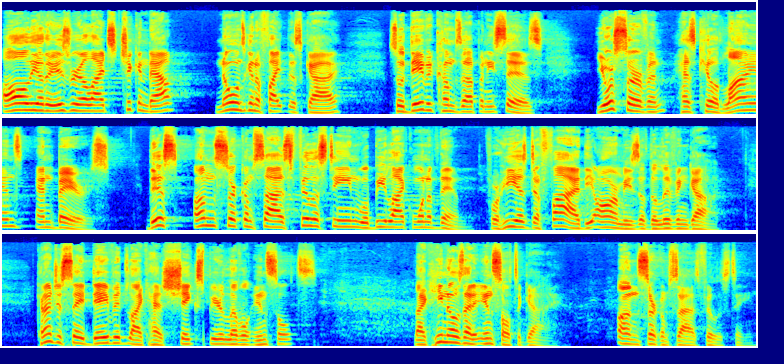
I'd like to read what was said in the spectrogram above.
All the other Israelites chickened out. No one's going to fight this guy. So David comes up and he says, Your servant has killed lions and bears. This uncircumcised Philistine will be like one of them for he has defied the armies of the living God. Can I just say, David like has Shakespeare level insults? Like he knows how to insult a guy, uncircumcised Philistine.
